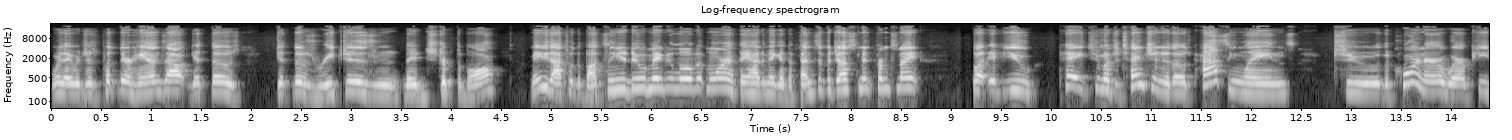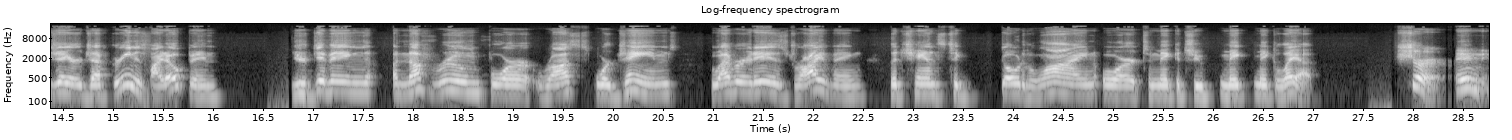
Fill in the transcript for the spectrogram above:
where they would just put their hands out, get those get those reaches, and they'd strip the ball. Maybe that's what the Bucks need to do, maybe a little bit more if they had to make a defensive adjustment from tonight. But if you pay too much attention to those passing lanes to the corner where PJ or Jeff Green is wide open, you're giving enough room for Russ or James, whoever it is driving, the chance to go to the line or to make a to make make a layup. Sure. And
